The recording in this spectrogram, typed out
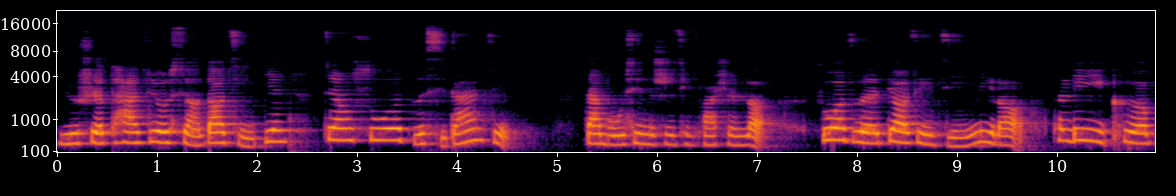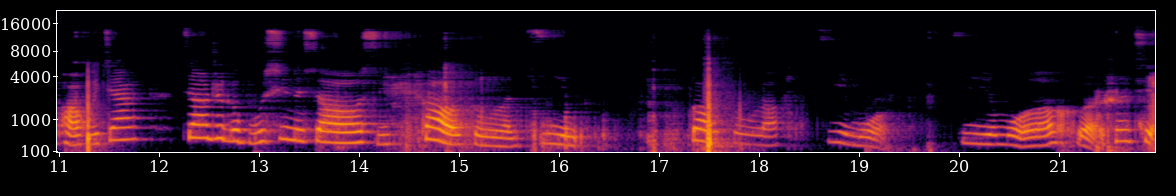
于是他就想到井边将梭子洗干净。但不幸的事情发生了，梭子掉进井里了。他立刻跑回家，将这个不幸的消息告诉了继，告诉了继母。继母很生气，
